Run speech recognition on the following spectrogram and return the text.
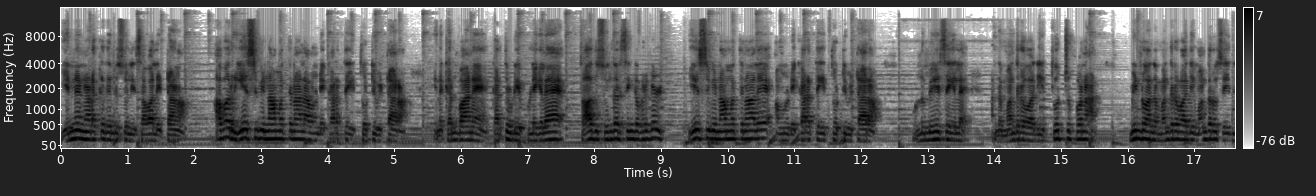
என்ன நடக்குது என்று சொல்லி சவால் இட்டானாம் அவர் இயேசுவின் நாமத்தினால் அவனுடைய கரத்தை தொட்டு விட்டாராம். எனக்கு அன்பான கருத்துடைய பிள்ளைகளை சாது சுந்தர் சிங் அவர்கள் இயேசுவின் நாமத்தினாலே அவனுடைய கரத்தை தொட்டு விட்டாராம். ஒண்ணுமே செய்யல. அந்த மந்திரவாதி தோற்று போனான். மீண்டும் அந்த மந்திரவாதி மந்திரம் செய்து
